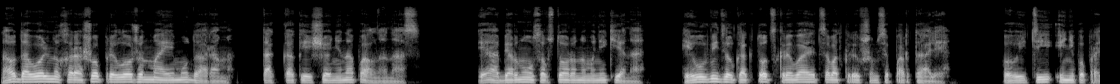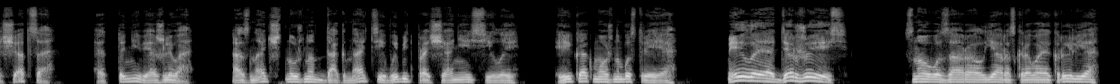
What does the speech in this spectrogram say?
Но довольно хорошо приложен моим ударом, так как еще не напал на нас. Я обернулся в сторону манекена и увидел, как тот скрывается в открывшемся портале. Уйти и не попрощаться — это невежливо, а значит, нужно догнать и выбить прощание силой, и как можно быстрее. «Милая, держись!» Снова заорал я, раскрывая крылья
